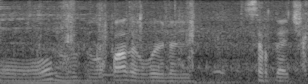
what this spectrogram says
О, Лопата у вигляді сердечка.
